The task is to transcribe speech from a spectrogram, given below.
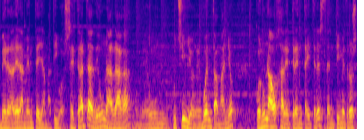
verdaderamente llamativo. Se trata de una daga, de un cuchillo de buen tamaño, con una hoja de 33 centímetros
